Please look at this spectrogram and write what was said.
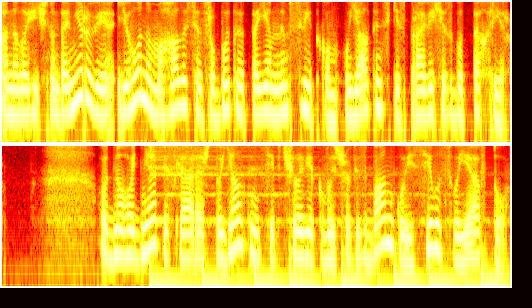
Аналогічно Дамірові його намагалися зробити таємним свідком у Ялтинській справі Хізбут Тахрір. Одного дня після арешту ялтинців чоловік вийшов із банку і сів у своє авто.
